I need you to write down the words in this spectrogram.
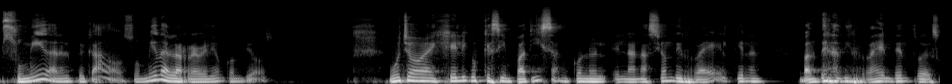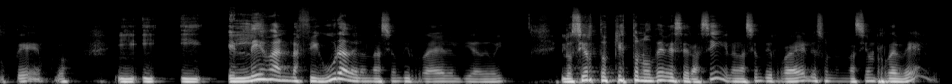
sumida en el pecado, sumida en la rebelión con Dios. Muchos evangélicos que simpatizan con la nación de Israel, tienen banderas de Israel dentro de sus templos y, elevan la figura de la nación de Israel el día de hoy. Y lo cierto es que esto no debe ser así. La nación de Israel es una nación rebelde.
